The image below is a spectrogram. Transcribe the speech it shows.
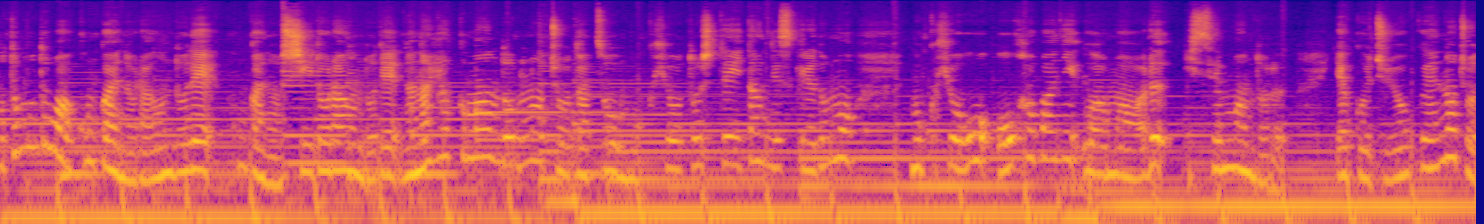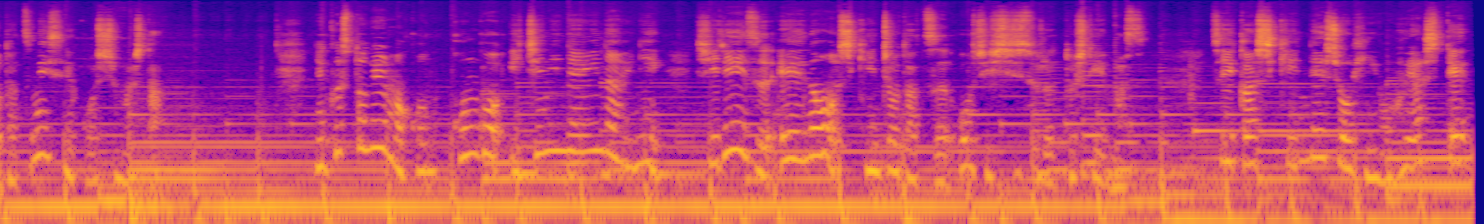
もともとは今回のラウンドで今回のシードラウンドで700万ドルの調達を目標としていたんですけれども目標を大幅に上回る1000万ドル約10億円の調達に成功しました。ネクストゲームは今後12年以内にシリーズ A の資金調達を実施するとしています。追加資金で商品を増やして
